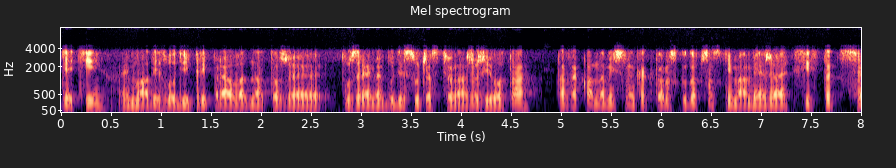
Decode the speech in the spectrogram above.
deti, aj mladých ľudí pripravovať na to, že tu zrejme bude súčasťou nášho života tá základná myšlienka, ktorú v skutočnosti mám, je, že chystať e,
